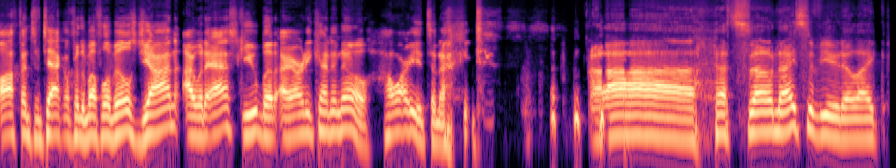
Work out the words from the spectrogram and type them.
offensive tackle for the Buffalo Bills. John, I would ask you, but I already kind of know. How are you tonight? Ah, that's so nice of you to like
